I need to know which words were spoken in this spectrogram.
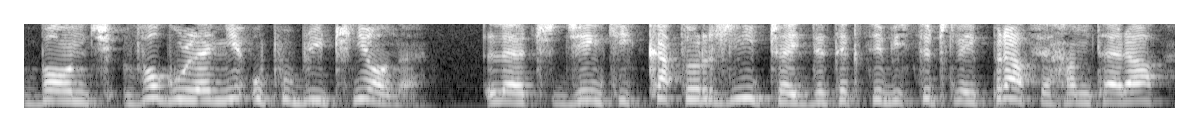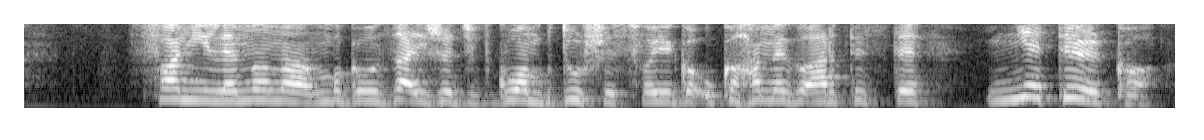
bądź w ogóle nieupublicznione. Lecz dzięki katorżniczej detektywistycznej pracy Huntera, fani Lennona mogą zajrzeć w głąb duszy swojego ukochanego artysty nie tylko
